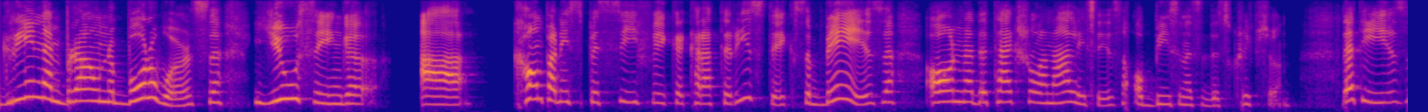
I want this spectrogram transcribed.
green and brown borrowers using uh, company-specific characteristics based on the textual analysis of business description. That is,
